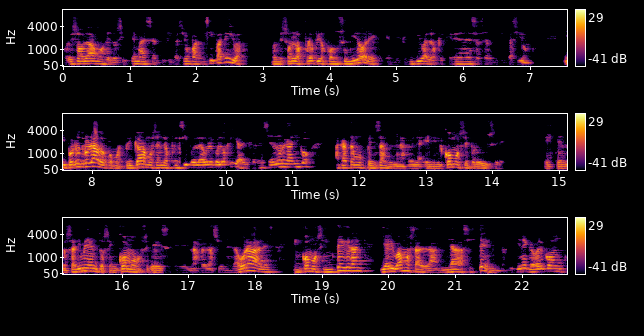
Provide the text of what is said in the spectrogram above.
Por eso hablábamos de los sistemas de certificación participativa, donde son los propios consumidores, en definitiva, los que generan esa certificación. Y por otro lado, como explicábamos en los principios de la agroecología, a diferencia del orgánico, Acá estamos pensando en, el cómo se produce este, en los alimentos, en cómo es eh, las relaciones laborales, en cómo se integran, y ahí vamos a la mirada sistémica, que tiene que ver con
